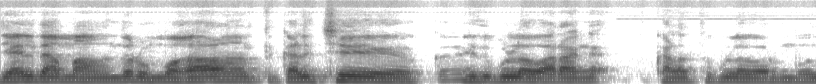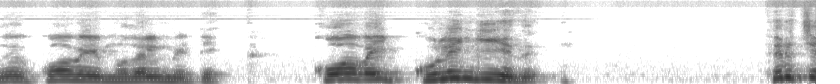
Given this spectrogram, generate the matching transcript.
ஜெயலலிதாமா வந்து ரொம்ப காலத்து கழிச்சு இதுக்குள்ளே வராங்க. களத்துக்குள்ள வரும்போது கோவை முதல் மீட்டிங் கோவை குலுங்கியது. திருச்சி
